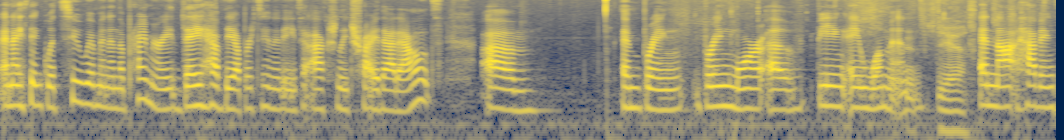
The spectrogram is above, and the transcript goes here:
And I think with two women in the primary, they have the opportunity to actually try that out. Um, and bring bring more of being a woman Yeah. and not having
